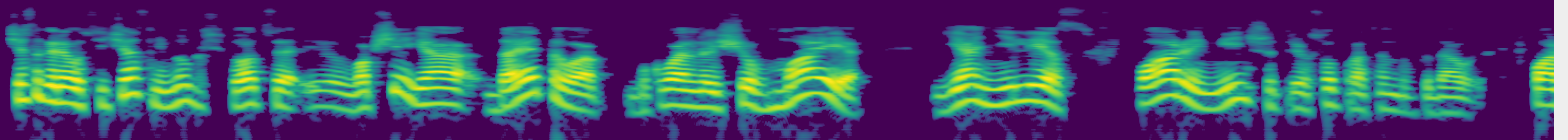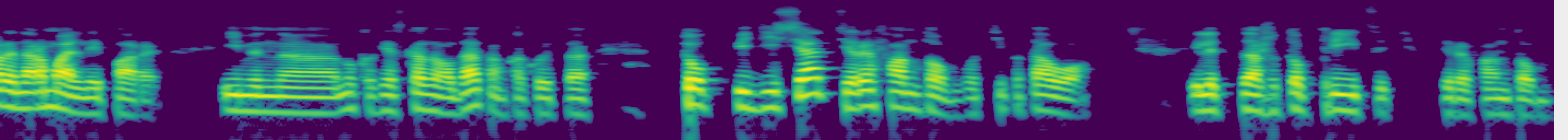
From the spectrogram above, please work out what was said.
честно говоря, вот сейчас немного ситуация... Э, вообще я до этого, буквально еще в мае, я не лез в пары меньше 300 процентов годовых. В пары нормальные пары. Именно, ну, как я сказал, да, там какой-то топ-50-фантом, вот типа того. Или даже топ-30-фантом.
